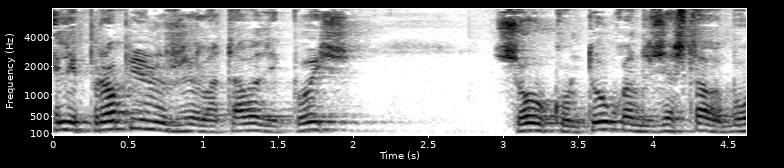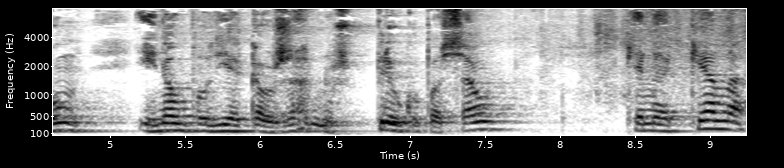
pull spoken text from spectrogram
Ele próprio nos relatava depois, só o contou quando já estava bom e não podia causar-nos preocupação, que naquela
